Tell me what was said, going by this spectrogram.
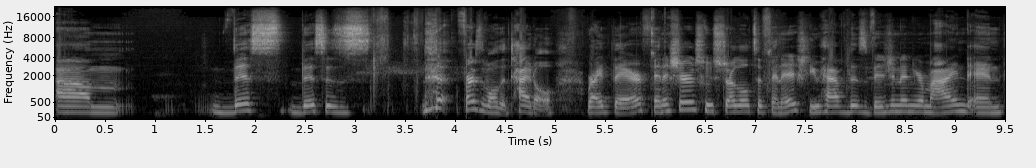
Um, this this is first of all the title right there finishers who struggle to finish. You have this vision in your mind and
